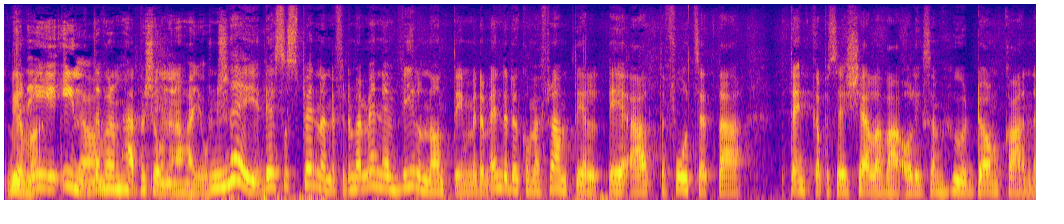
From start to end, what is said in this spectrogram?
Vill Det man. är inte Ja. vad de här personerna har gjort. Nej, det är så spännande, för de här männen vill någonting, men de enda de kommer fram till är att fortsätta tänka på sig själva och liksom hur de kan...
